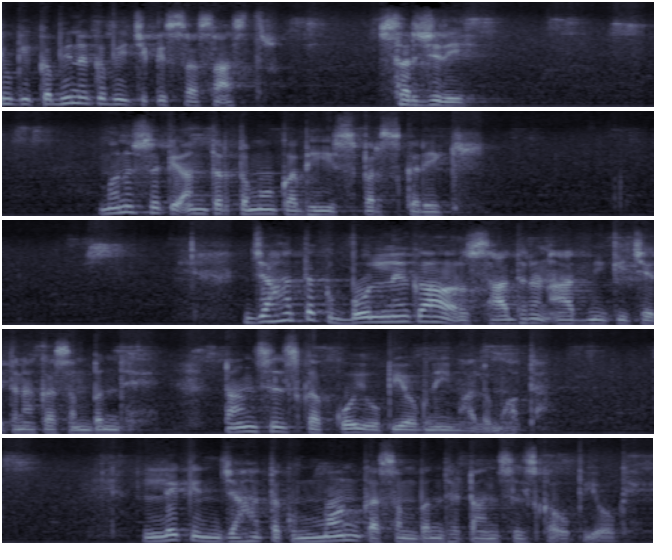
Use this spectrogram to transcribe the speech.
क्योंकि कभी ना कभी चिकित्सा शास्त्र, सर्जरी मनुष्य के अंतरतमों का भी स्पर्श करेगी। जहाँ तक बोलने का और साधारण आदमी की चेतना का संबंध है टॉन्सिल्स का कोई उपयोग नहीं मालूम होता। लेकिन जहाँ तक मौन का संबंध है टॉन्सिल्स का उपयोग है।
